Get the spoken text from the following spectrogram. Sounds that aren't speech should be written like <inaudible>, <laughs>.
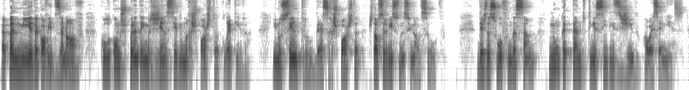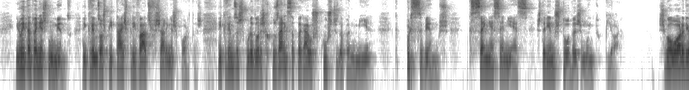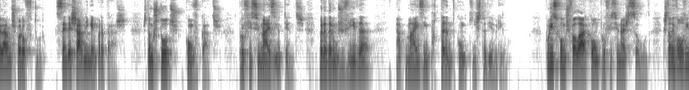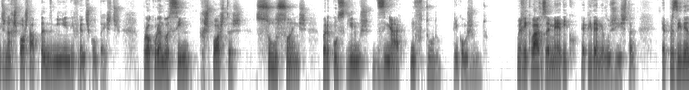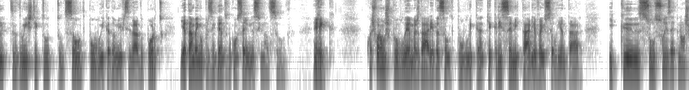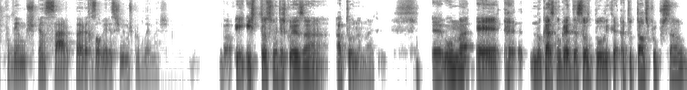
A pandemia da Covid-19 colocou-nos perante a emergência de uma resposta coletiva. E no centro dessa resposta está o Serviço Nacional de Saúde. Desde a sua fundação, nunca tanto tinha sido exigido ao SNS. E, no entanto, é neste momento em que vemos hospitais privados fecharem as portas, em que vemos as seguradoras recusarem-se a pagar os custos da pandemia, que percebemos que sem SNS estaríamos todas muito pior. Chegou a hora de olharmos para o futuro sem deixar ninguém para trás. Estamos todos convocados, profissionais e utentes, para darmos vida à mais importante conquista de abril. Por isso fomos falar com profissionais de saúde que estão envolvidos na resposta à pandemia em diferentes contextos, procurando assim respostas, soluções para conseguirmos desenhar um futuro em conjunto. O Henrique Barros é médico, epidemiologista, é presidente do Instituto de Saúde Pública da Universidade do Porto e é também o presidente do Conselho Nacional de Saúde. Henrique, quais foram os problemas da área da saúde pública que a crise sanitária veio salientar e que soluções é que nós podemos pensar para resolver esses mesmos problemas? Bom, isto trouxe muitas coisas à, à tona, não é? Eh, uma é, no caso concreto da saúde pública, a total desproporção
